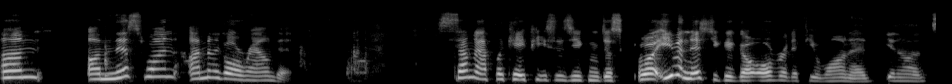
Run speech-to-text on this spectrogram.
Um, on this one, I'm going to go around it. Some applique pieces you can just, well, even this you could go over it if you wanted, you know, it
